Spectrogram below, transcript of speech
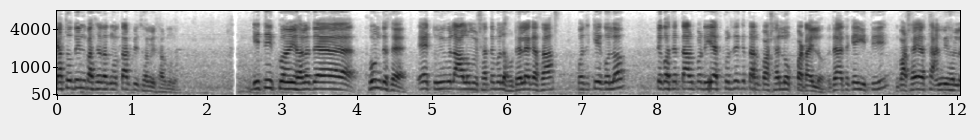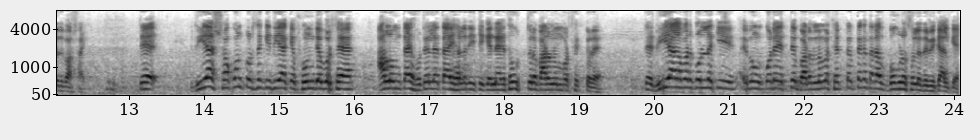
যতদিন বাঁচে থাকব, তার পিছু আমি ছাড়বো না। ইতি হলে যে ফোন দিছে, এ, তুমি বলে আলমের সাথে বলে হোটেলে গেছা? কছে কে গেলো তে কথা তারপর রিয়াজ করে দেখে তার বাসায় লোক পাঠাইলো। যা থেকে ইতি, বাসায় আছে, আমি হলে বাসায়। তে রিয়া সকন করছে কি, রিয়াকে ফোন দিয়ে বলছে, আলম তাই হোটেলে তাই হলে ইতিকে নিয়ে গেছে, উত্তরে বারো নম্বর সেক্টরে। রিয়া আবার করলে কি? এবং করে এতে বারো নম্বর সেক্টর থেকে তারা বগুড়ো চলে দেবে কালকে।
